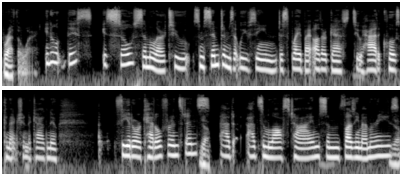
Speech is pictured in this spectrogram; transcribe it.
breath away. You know, this is so similar to some symptoms that we've seen displayed by other guests who had a close connection to Cagnew. Theodore Kettle, for instance, Yeah. had had some lost time, some fuzzy memories Yeah.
